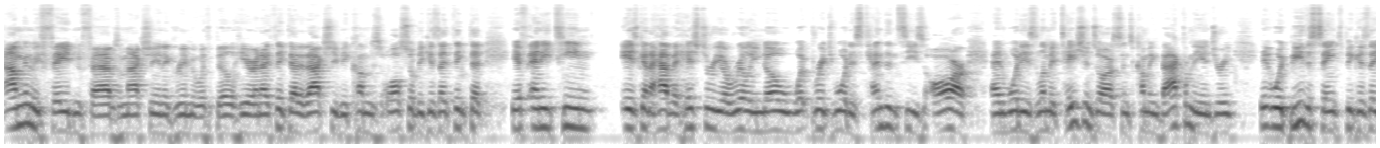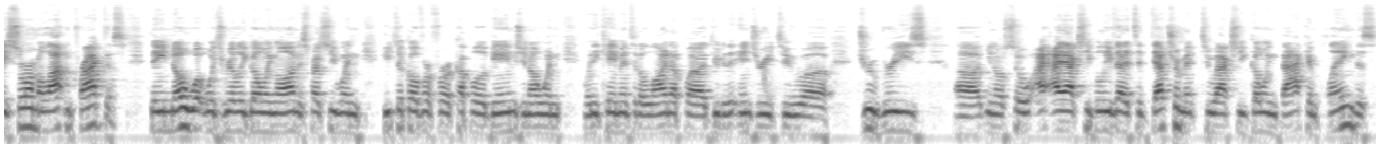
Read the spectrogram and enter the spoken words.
I'm going to be fading Fabs. I'm actually in agreement with Bill here, and I think that it actually becomes also because I think that if any team is going to have a history or really know what Bridgewater's tendencies are and what his limitations are since coming back from the injury, it would be the Saints because they saw him a lot in practice. They know what was really going on, especially when he took over for a couple of games. You know, when when he came into the lineup uh, due to the injury to uh, Drew Brees. Uh, you know, so I, I, actually believe that it's a detriment to actually going back and playing this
